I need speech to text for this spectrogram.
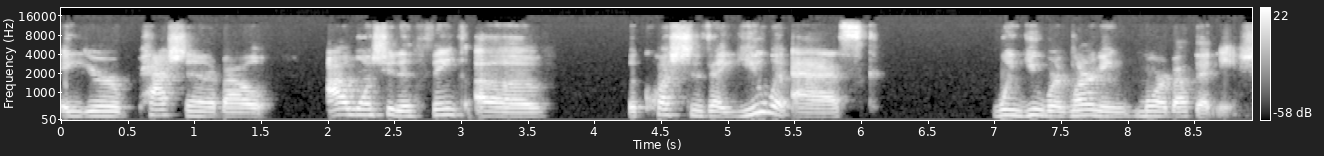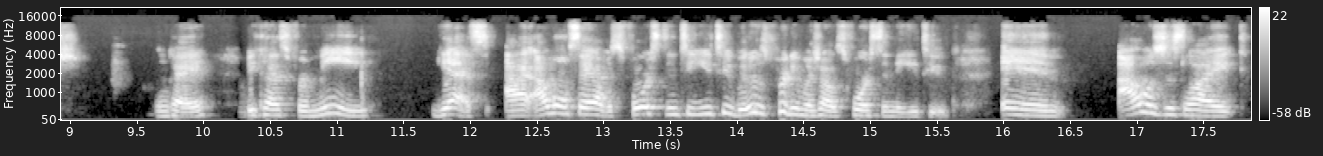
and you're passionate about, I want you to think of the questions that you would ask when you were learning more about that niche. Okay. Because for me, yes, I, I won't say I was forced into YouTube, but it was pretty much I was forced into YouTube. And I was just like,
